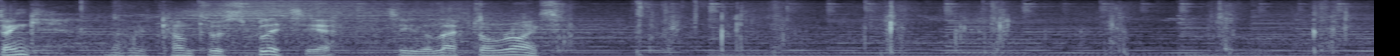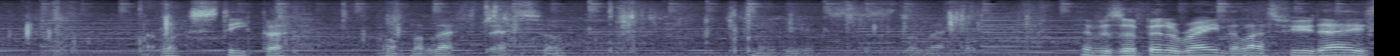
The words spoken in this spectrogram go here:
We've come to a split here. It's either left or right. That looks steeper on the left there, so maybe it's the left. There was a bit of rain the last few days.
